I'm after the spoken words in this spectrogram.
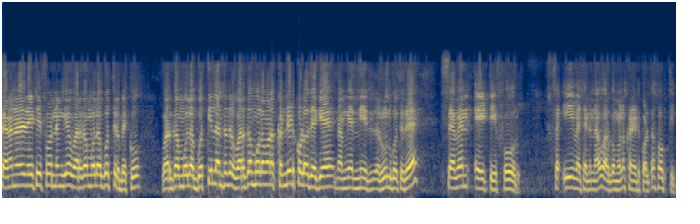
seven hundred eighty four ನಿಮಗೆ ವರ್ಗಮೂಲ ಗೊತ್ತಿರಬೇಕು. ವರ್ಗಮೂಲ ಗೊತ್ತಿಲ್ಲ ಅಂತಂದ್ರೆ ವರ್ಗಮೂಲವನ್ನು ಕಂಡುಹಿಡ್ಕೊಳ್ಳೋದು ಹೇಗೆ? ನಮಗೆ ರೂಲ್ ಗೊತ್ತಿದೆ. ಸೆವೆನ್ ಏಯ್ಟಿ ಫೋರ್ ಸೊ ಈ ಮೆಥಡ್ ನಾವು ವರ್ಗಮೂಲ ಕಂಡುಹಿಡ್ಕೊಳ್ತಾ ಹೋಗ್ತೀವಿ.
